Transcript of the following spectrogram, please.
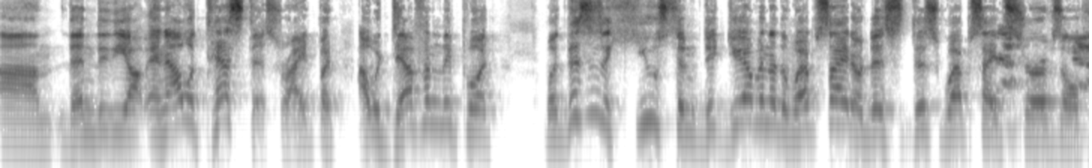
um, then the, the and I would test this right, but I would definitely put. But this is a Houston. Do you have another website, or this this website Yeah, serves all? yeah.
